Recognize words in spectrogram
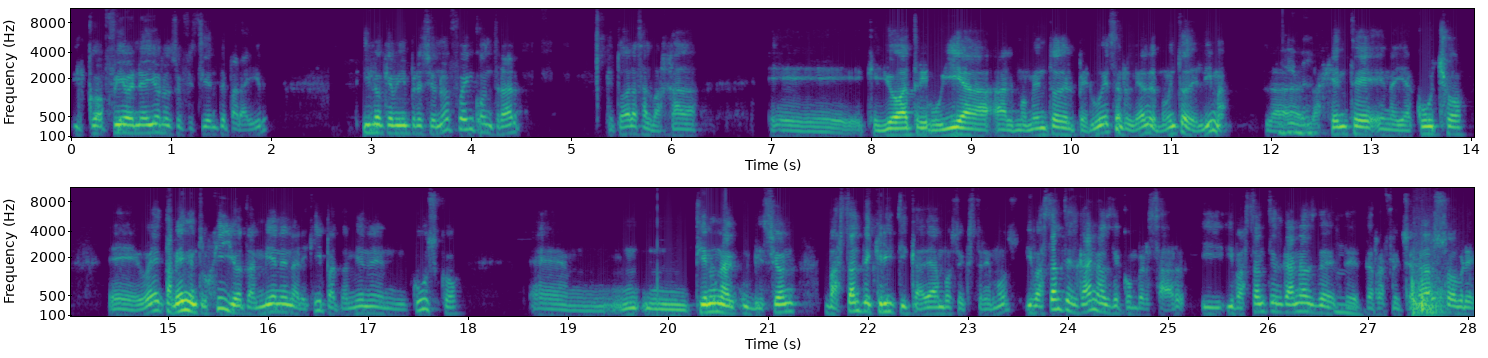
y confío en ellos lo suficiente para ir. Y lo que me impresionó fue encontrar que toda la salvajada eh, que yo atribuía al momento del Perú es en realidad el momento de Lima. La, Lima. la gente en Ayacucho, eh, también en Trujillo, también en Arequipa, también en Cusco, eh, tiene una visión bastante crítica de ambos extremos y bastantes ganas de conversar y, y bastantes ganas de, de- Mm. de reflexionar sobre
